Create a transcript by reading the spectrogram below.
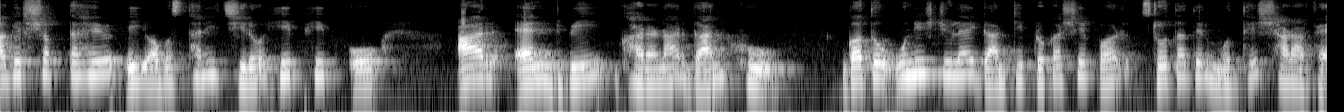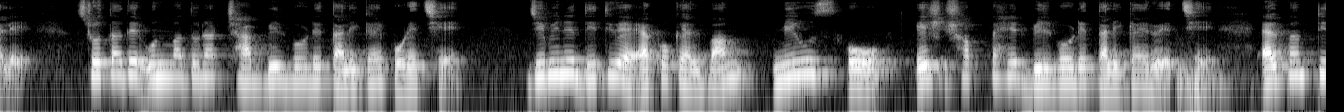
আগের সপ্তাহে এই অবস্থানেই ছিল হিপ হিপ ও আর অ্যান্ড বি ঘরানার গান হু। গত উনিশ জুলাই গানটি প্রকাশের পর শ্রোতাদের মধ্যে সাড়া ফেলে। শ্রোতাদের উন্মাদনার ছাপ বিলবোর্ডের তালিকায় পড়েছে। জিমিনের দ্বিতীয় একক অ্যালবাম মিউজ ও এই সপ্তাহের বিলবোর্ডের তালিকায় রয়েছে। অ্যালবামটি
